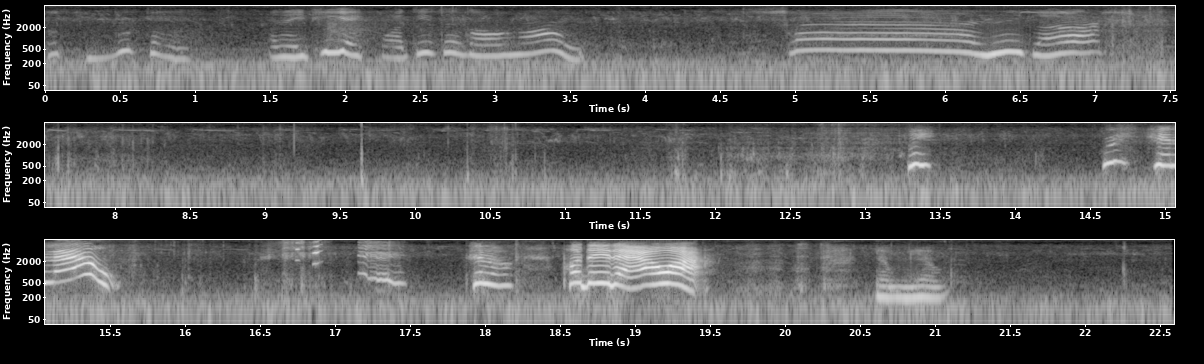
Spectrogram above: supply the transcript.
ก็ถือว่าเก่งอันนี้ที่ใหญ่กว่าที่จะลองได้ใช่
